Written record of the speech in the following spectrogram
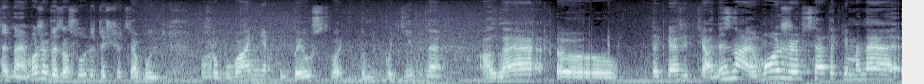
не знаю, може ви засудите, що це будуть пограбування, убивства і тому подібне, але е, таке життя. Не знаю, може все-таки мене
